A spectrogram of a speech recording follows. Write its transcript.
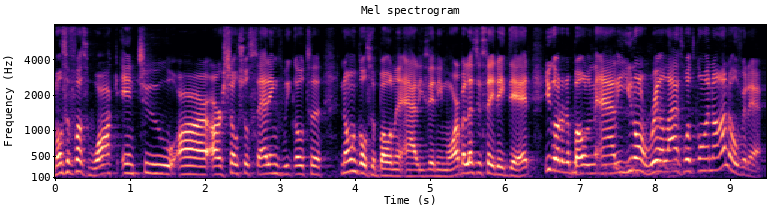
Most of us walk into our, our social settings. We go to, no one goes to bowling alleys anymore, but let's just say they did. You go to the bowling alley, you don't realize what's going on over there.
